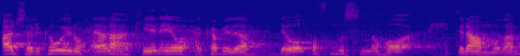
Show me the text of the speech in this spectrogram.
ajarka weyn waxyaalaha keenaya waxaa ka mid ah dee waa qof muslim ahoo ixtiraam mudan.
